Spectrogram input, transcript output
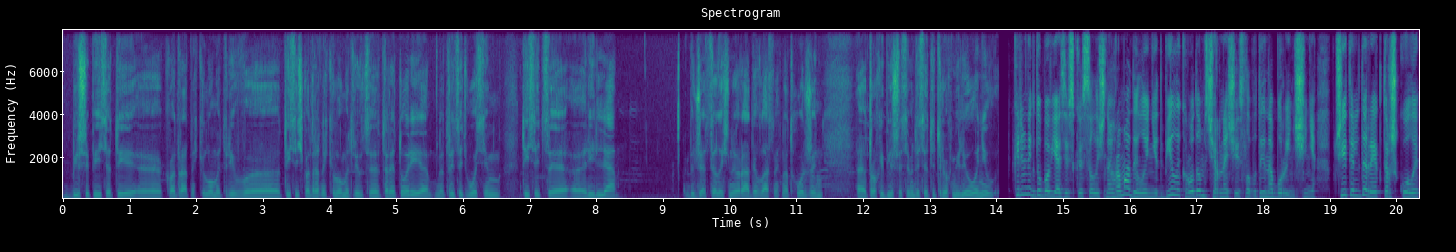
більше 50 е, квадратних кілометрів, е, тисяч квадратних кілометрів це територія, 38 тисяч це е, рілля. Бюджет селищної ради власних надходжень е, трохи більше 73 мільйонів. Керівник Добов'язівської селищної громади Леонід Білик родом з Чернечої Слободи на Буринщині, вчитель, директор школи.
